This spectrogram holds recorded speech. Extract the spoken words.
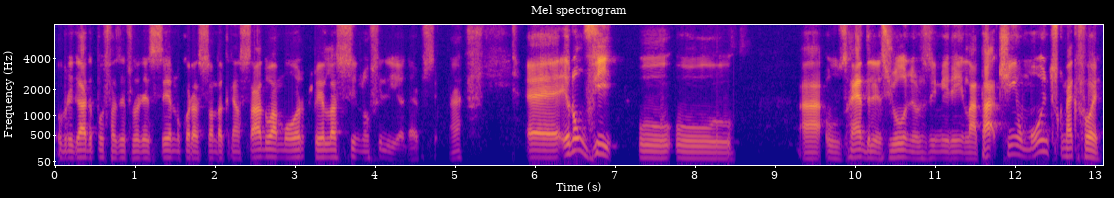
obrigado por fazer florescer no coração da criançada o amor pela sinofilia, deve ser. Né? É, eu não vi o, o a, os handlers júniores e mirim lá, tá? Tinham muitos? Como é que foi?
